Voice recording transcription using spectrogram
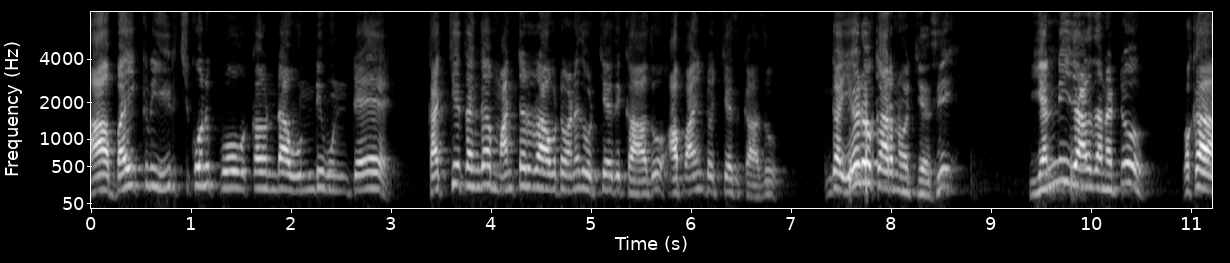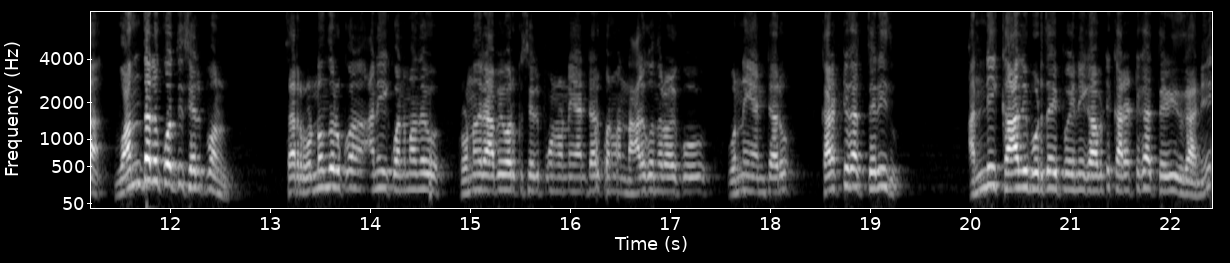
ఆ బైక్ని ఈడ్చుకొని పోకుండా ఉండి ఉంటే ఖచ్చితంగా మంటలు రావటం అనేది వచ్చేది కాదు ఆ పాయింట్ వచ్చేది కాదు. ఇంకా ఏడో కారణం వచ్చేసి ఇవన్నీ జాలదన్నట్టు ఒక వందల కొద్ది సెల్ ఫోన్లు సార్ రెండు వందలు అని కొంతమంది రెండు వందల యాభై వరకు సెల్ ఫోన్లు ఉన్నాయి అంటారు కొంతమంది నాలుగు వందల వరకు ఉన్నాయి అంటారు కరెక్ట్గా తెలియదు అన్నీ ఖాళీ బుడిదైపోయినాయి కాబట్టి కరెక్ట్గా తెలియదు కానీ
